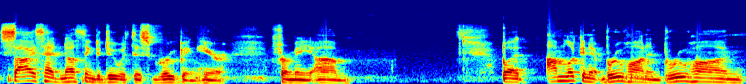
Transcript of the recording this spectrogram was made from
Size had nothing to do with this grouping here for me. Um, but I'm looking at Brujan, and Brujan,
